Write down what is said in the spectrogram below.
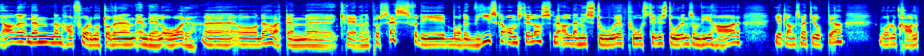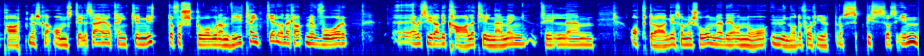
Ja, den, den- har foregått over en, en del år, eh, og det har vært en eh, krevende prosess, fordi både vi skal omstille oss med all den historie, positive historien som vi har i et land som Etiopia. Vår lokale partner skal omstille seg og tenke nytt og forstå hvordan vi tenker. Og det er klart, med vår eh, jeg vil si radikale tilnærming til oppdraget som misjon, med det å nå unådde folkegrupper og spisse oss inn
